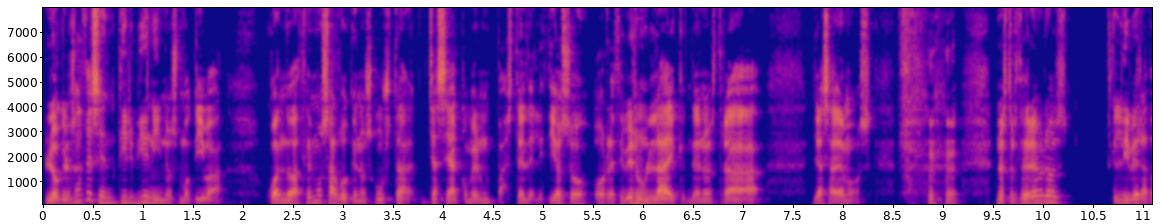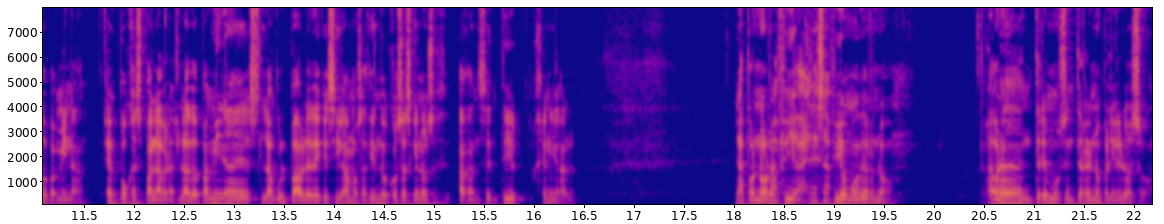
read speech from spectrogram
lo que nos hace sentir bien y nos motiva. Cuando hacemos algo que nos gusta, ya sea comer un pastel delicioso o recibir un like de nuestra... ya sabemos. Nuestro cerebro libera dopamina. En pocas palabras, la dopamina es la culpable de que sigamos haciendo cosas que nos hagan sentir genial. La pornografía, el desafío moderno. Ahora entremos en terreno peligroso.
